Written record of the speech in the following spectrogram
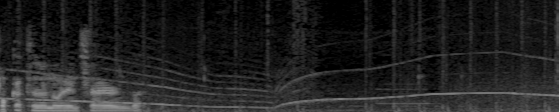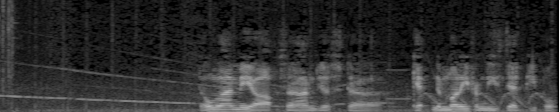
Fuck, that's an annoying siren, but. Don't mind me, officer, I'm just, uh, getting the money from these dead people.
